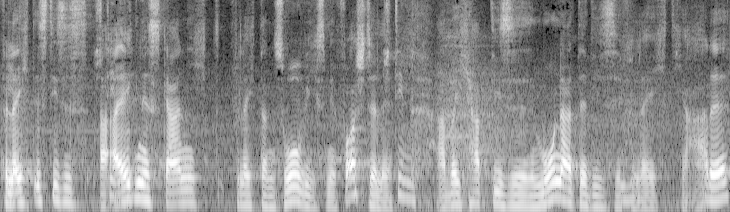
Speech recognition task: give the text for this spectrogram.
Vielleicht ist dieses Stimmt. Ereignis gar nicht vielleicht dann so, wie ich es mir vorstelle. Stimmt. Aber ich habe diese Monate, diese mhm. vielleicht Jahre,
